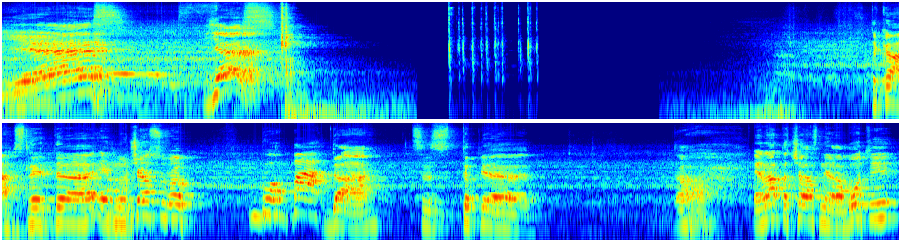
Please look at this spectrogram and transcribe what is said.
Yes! Yes! Така, след а, едночасова Борба! Да, с тъпя... А, едната част не работи,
